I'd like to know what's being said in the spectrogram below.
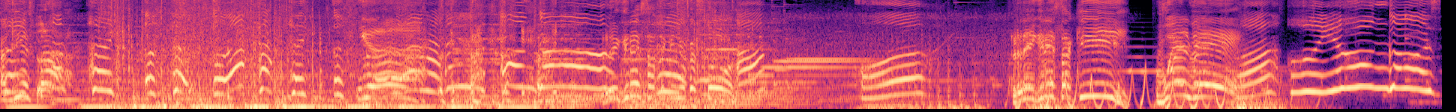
¡Aquí está! ¡Regresa, Pequeño Castor! Oh, ¡Regresa aquí! ¡Vuelve! ah, ¡Uy, hongos!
